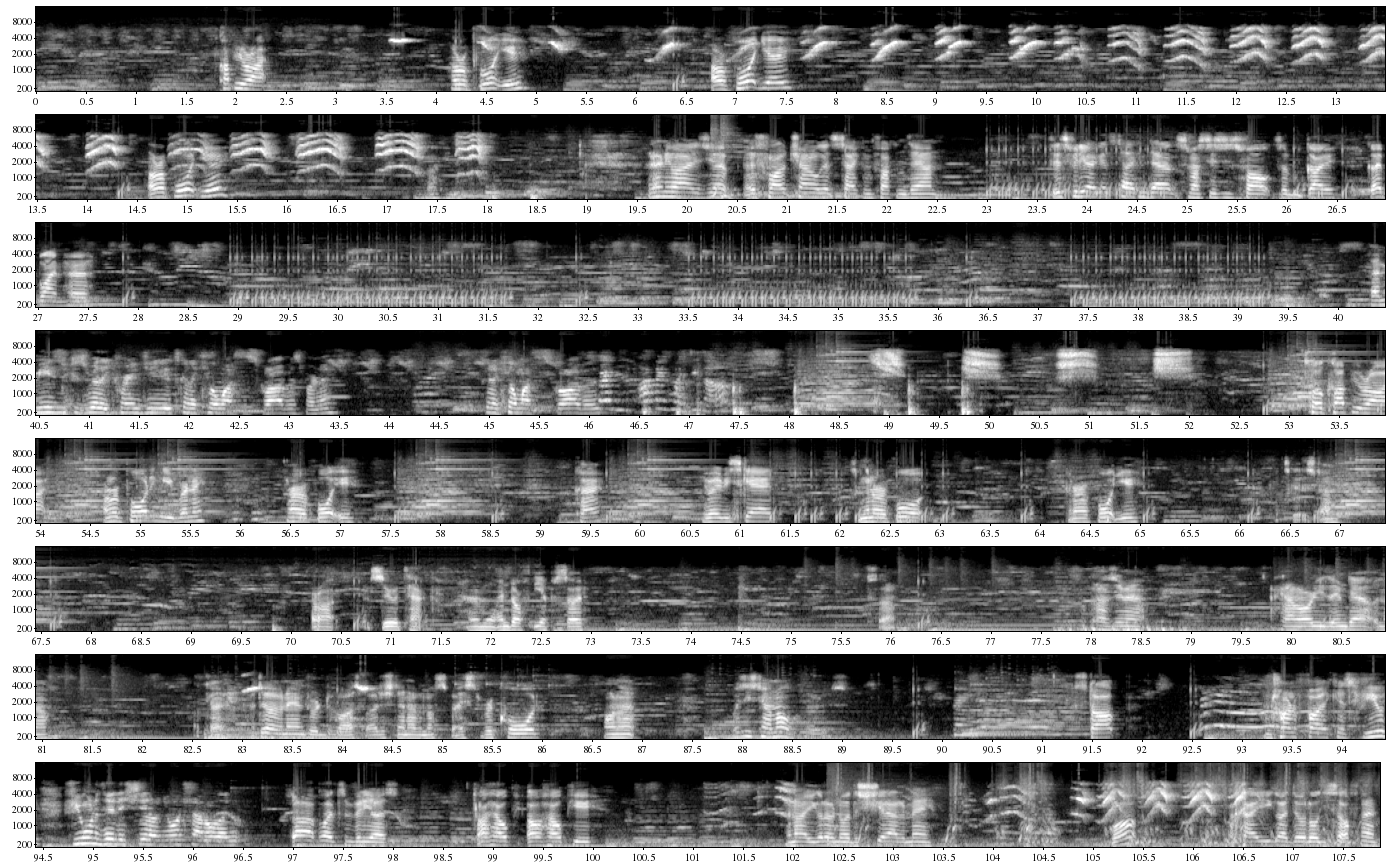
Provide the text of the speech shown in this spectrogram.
Copyright. I'll report you. I'll report you. I'll report you. Fucking. But anyways, yep, if my channel gets taken fucking down, this video gets taken down, it's my sister's fault, so go, go blame her. That music is really cringy, it's gonna kill my subscribers, Brennan. It's gonna kill my subscribers. I made my dinner. Shh, shh, shh, shh. Copyright. I'm reporting you, Brenny. I report you. Okay? You may be scared. So I'm gonna report. Gonna report you. Let's get this done. Alright, let's do attack. And we'll end off the episode. So. I'm gonna zoom out. Okay, I'm already zoomed out enough. Okay, I do have an Android device, but I just don't have enough space to record on it. Where's his channel? There it is. Stop. I'm trying to focus. If you if you want to do this shit on your channel, then I'll upload some videos. I'll help. I'll help you. I know you gotta annoy the shit out of me. What? Okay, you gotta do it all yourself then.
